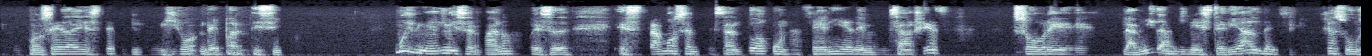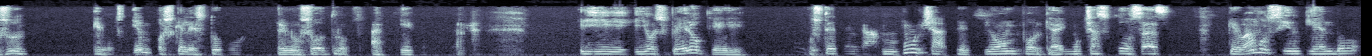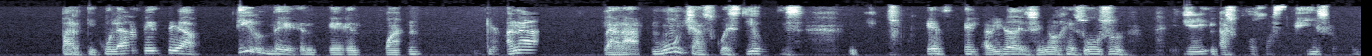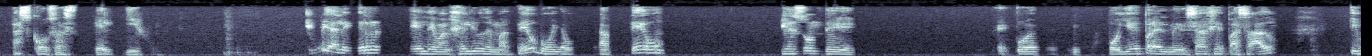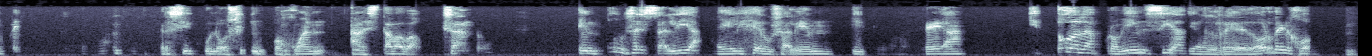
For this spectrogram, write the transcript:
que conceda este privilegio de participar. Muy bien, mis hermanos, pues eh, estamos empezando una serie de mensajes sobre la vida ministerial del Señor Jesús en los tiempos que Él estuvo entre nosotros aquí en la tierra. Y, yo espero que usted tenga mucha atención porque hay muchas cosas que vamos a ir viendo particularmente a partir de, de Juan que van a aclarar muchas cuestiones en la vida del Señor Jesús y las cosas que hizo, las cosas que él dijo. voy a leer el Evangelio de Mateo, voy a volver a Mateo, y es donde eh, pues, apoyé para el mensaje pasado, y voy versículo 5, Juan estaba bautizando, entonces salía a él Jerusalén y y toda la provincia de alrededor del Jordán,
